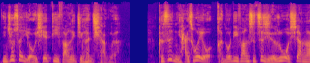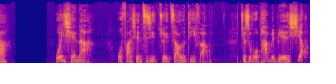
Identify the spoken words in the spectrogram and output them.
你就算有一些地方已经很强了。可是你还是会有很多地方是自己的弱项啊！我以前呐、啊，我发现自己最糟的地方就是我怕被别人笑，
